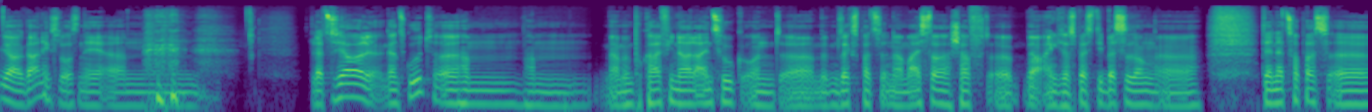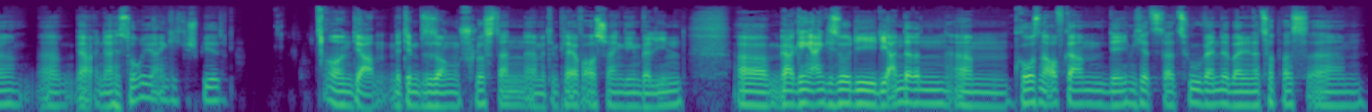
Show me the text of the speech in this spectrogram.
Ja, gar nichts los, nee. Ähm, letztes Jahr ganz gut, äh, haben, haben, wir haben im Pokalfinaleinzug und äh, mit dem Sechsplatz in der Meisterschaft, äh, ja, eigentlich das beste, die beste Saison äh, der Netzhoppers äh, äh, ja, in der Historie eigentlich gespielt. Und ja, mit dem Saisonschluss dann, äh, mit dem Playoff-Ausscheiden gegen Berlin, äh, ja, ging eigentlich so die, die anderen ähm, großen Aufgaben, denen ich mich jetzt dazu wende bei den Netzhoppers, ähm,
